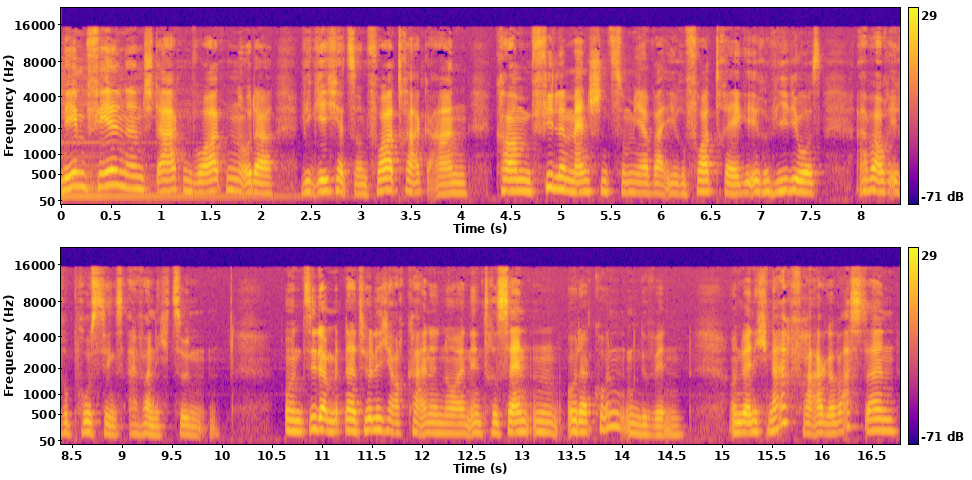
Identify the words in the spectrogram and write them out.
Neben fehlenden starken Worten oder wie gehe ich jetzt so einen Vortrag an, kommen viele Menschen zu mir, weil ihre Vorträge, ihre Videos, aber auch ihre Postings einfach nicht zünden. Und sie damit natürlich auch keine neuen Interessenten oder Kunden gewinnen. Und wenn ich nachfrage, was denn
